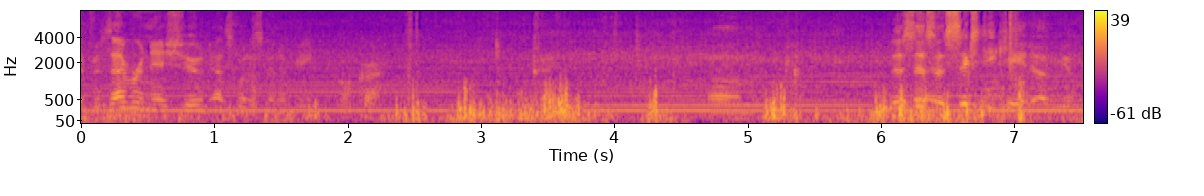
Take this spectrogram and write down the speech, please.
If it's ever an issue, that's what it's going to be. Okay. Okay. Um, this is a 60 kW.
